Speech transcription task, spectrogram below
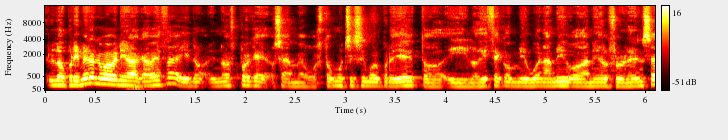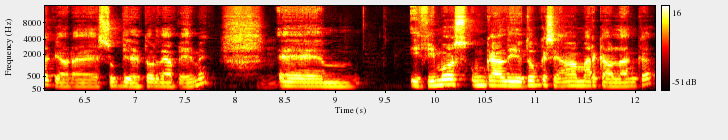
lo primero que me ha venido a la cabeza, y no, y no es porque, o sea, me gustó muchísimo el proyecto y lo hice con mi buen amigo Daniel Florenza, que ahora es subdirector de APM. Eh, hicimos un canal de YouTube que se llama Marca Blanca.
